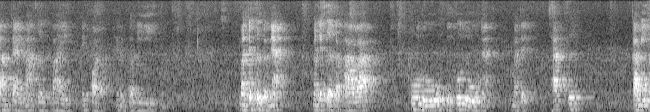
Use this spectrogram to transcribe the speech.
ตั้งใจมากเกินไปให้ผ่อนให้มันพอดี มันจะฝึกแบบเนี้ย มันจะเกิดสภาวะ ผู้รู้หรือผู้ดูเนี่ยมันจะชัดขึ้น การมีส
